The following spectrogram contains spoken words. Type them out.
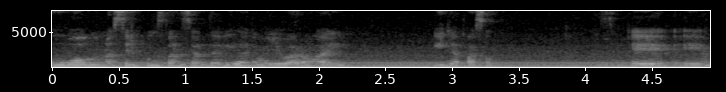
hubo unas circunstancias de vida que me llevaron ahí y ya pasó. Así que em,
